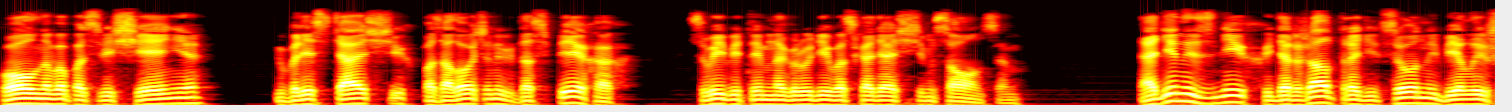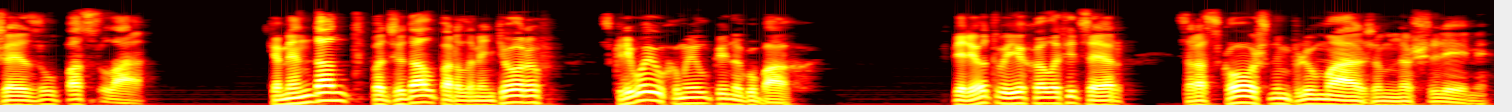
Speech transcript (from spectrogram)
полного посвящения, в блестящих позолоченных доспехах с выбитым на груди восходящим солнцем. Один из них держал традиционный белый жезл посла. Комендант поджидал парламентеров с кривой ухмылкой на губах. Вперед выехал офицер с роскошным плюмажем на шлеме.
